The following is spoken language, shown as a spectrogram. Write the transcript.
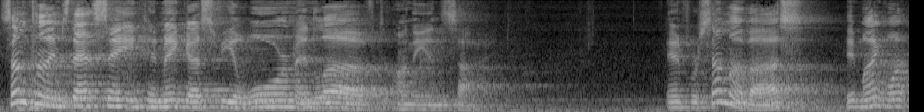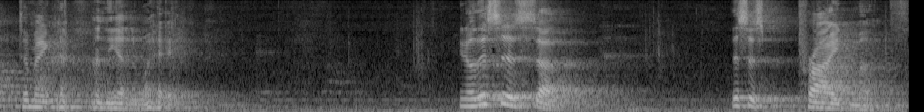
Sometimes that saying can make us feel warm and loved on the inside. And for some of us, it might want to make it the other way. You know, this is uh, this is Pride Month,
